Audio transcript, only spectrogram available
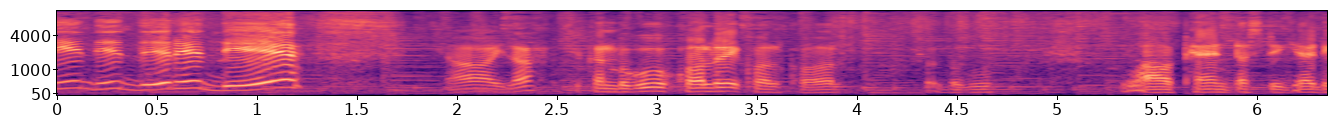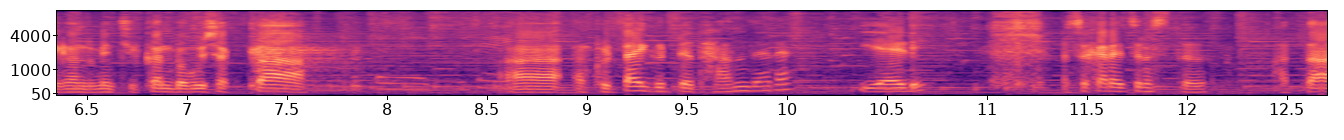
दे दे दे रे दे. हा इला. चिकन बघू. खोल रे खोल खोल. खोल बघू. वा फॅन्टास्टिक या ठिकाणी तुम्ही चिकन बघू शकता. कुठं आहे कुठं? थांब जरा. येडे. असं करायचं नसतं. आता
